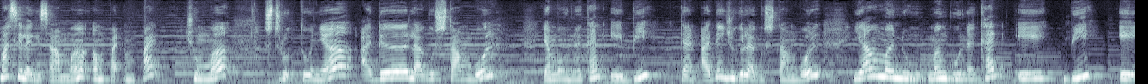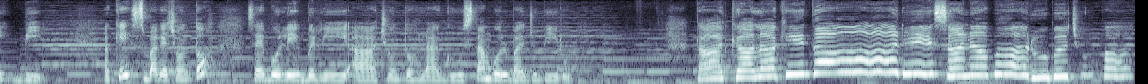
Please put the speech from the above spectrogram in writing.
masih lagi sama, empat-empat. Cuma strukturnya ada lagu Stambul yang menggunakan AB dan ada juga lagu Stambul yang menggunakan AB, AB. Okey, sebagai contoh, saya boleh beri uh, contoh lagu Stambul Baju Biru. Tatkala kita di sana baru berjumpa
